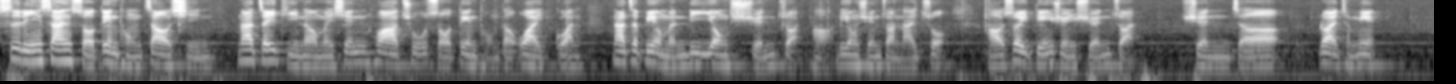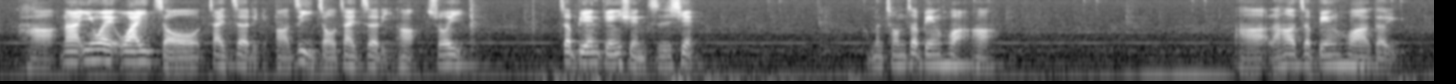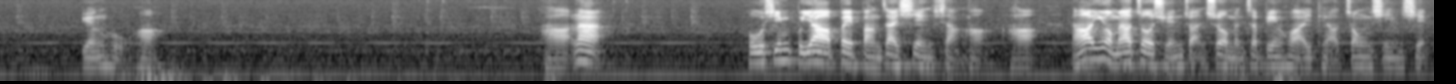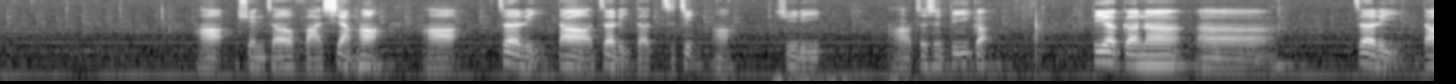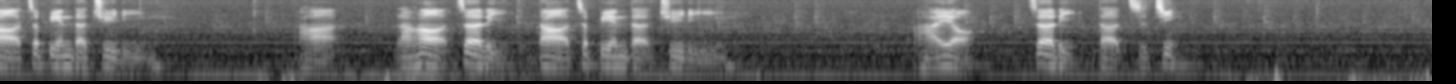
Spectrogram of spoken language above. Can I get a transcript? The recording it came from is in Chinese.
四零三手电筒造型，那这一题呢，我们先画出手电筒的外观。那这边我们利用旋转，哈，利用旋转来做。好，所以点选旋转，选择 right 面。好，那因为 Y 轴在这里，啊，Z 轴在这里，啊，所以这边点选直线。我们从这边画，哈。好，然后这边画个。圆弧哈，好，那弧心不要被绑在线上哈，好，然后因为我们要做旋转，所以我们这边画一条中心线，好，选择法相哈，好，这里到这里的直径啊，距离，好，这是第一个，第二个呢，呃，这里到这边的距离。啊，然后这里到这边的距离，还有这里的直径，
